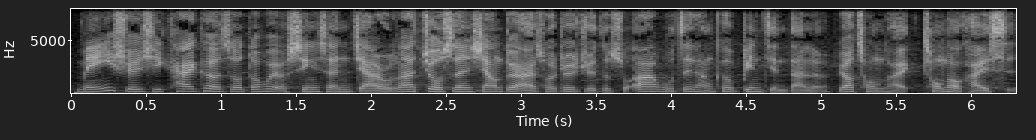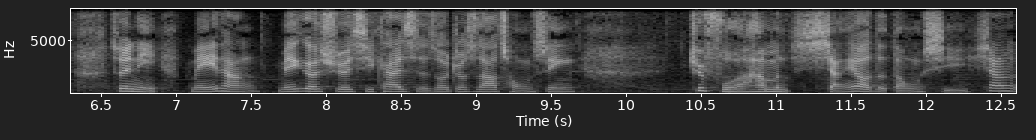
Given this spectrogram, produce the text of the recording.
每一学期开课的时候都会有新生加入，那旧生相对来说就觉得说啊，我这堂课变简单了，要从头从头开始，所以你每一堂每一个学期开始的时候，就是要重新去符合他们想要的东西。像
